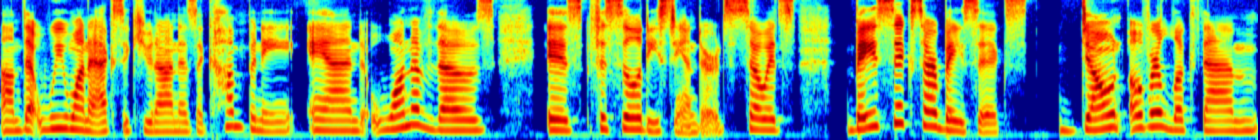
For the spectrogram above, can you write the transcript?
um, that we want to execute on as a company. And one of those is facility standards. So it's basics are basics. Don't overlook them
